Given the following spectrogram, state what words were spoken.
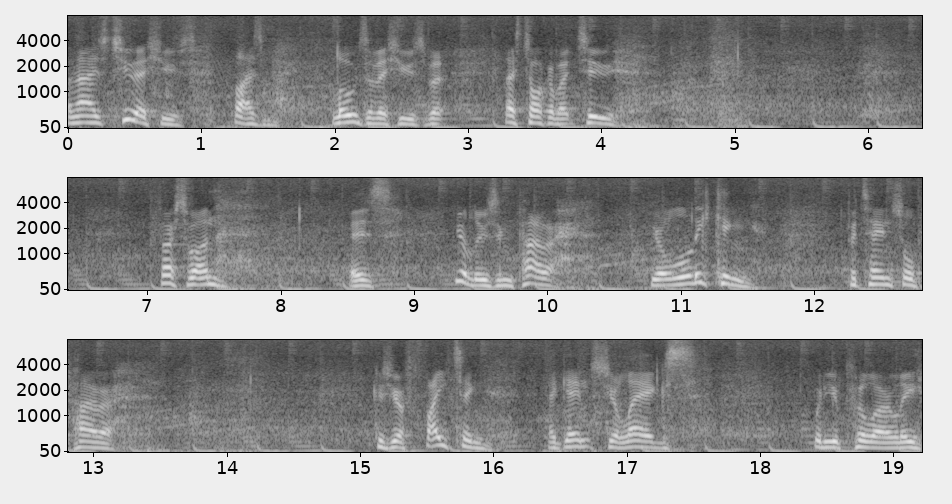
And that has two issues. Well, has loads of issues, but let's talk about two. First one is you're losing power. You're leaking potential power because you're fighting against your legs when you pull early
